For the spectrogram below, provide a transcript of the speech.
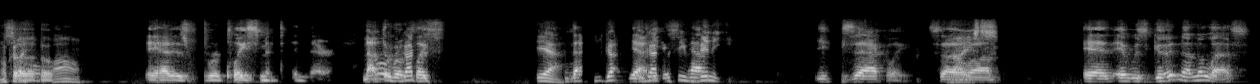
Okay. So Oh, wow. they had his replacement in there. Not Oh, the you got to replacement. Yeah, Not- you got yeah, you got to see have- Vinnie. Exactly. So, Nice. um, and it was good nonetheless.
